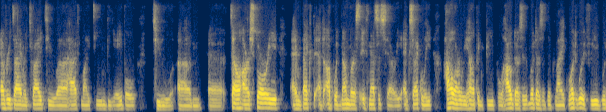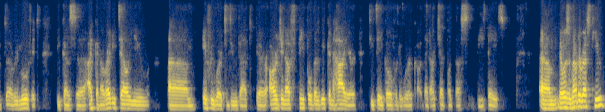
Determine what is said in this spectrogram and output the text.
every time I try to uh, have my team be able to um, uh, tell our story and back that up with numbers if necessary. Exactly how are we helping people? How does it? What does it look like? What if we would uh, remove it? Because uh, I can already tell you, um, if we were to do that, there aren't enough people that we can hire to take over the work that our chatbot does these days. Um, there was another rescue.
